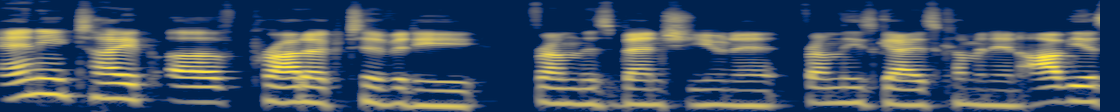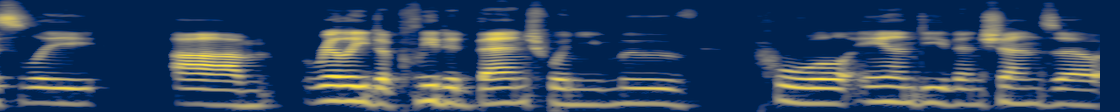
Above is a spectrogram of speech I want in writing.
any type of productivity from this bench unit, from these guys coming in. Obviously, um, really depleted bench when you move Poole and DiVincenzo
